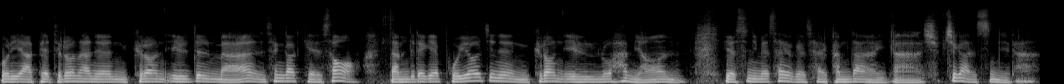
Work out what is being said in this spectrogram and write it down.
우리 앞에 드러나는 그런 일들만 생각해서 남들에게 보여지는 그런 일로 하면 예수님의 사역을 잘 감당하기가 쉽지가 않습니다.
